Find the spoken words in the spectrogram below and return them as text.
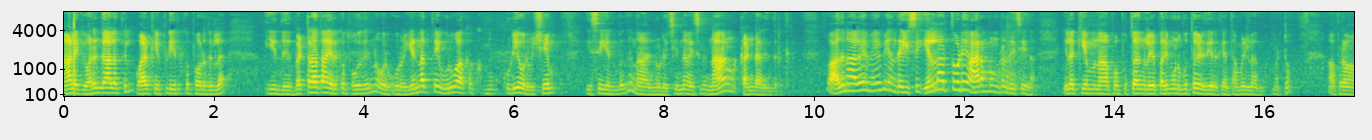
நாளைக்கு வருங்காலத்தில் வாழ்க்கை இப்படி இருக்க போகிறதில்ல இது பெட்டராக தான் இருக்க போகுதுன்னு ஒரு ஒரு எண்ணத்தை உருவாக்கக்கூடிய ஒரு விஷயம். இசை என்பது நான் என்னுடைய சின்ன வயசில் நான் கண்டறிந்திருக்கிறேன் ஸோ அதனாலே மேபி அந்த இசை எல்லாத்தோடையும் ஆரம்பம்ன்றது இசை தான். இலக்கியம் நான் இப்போ புத்தகங்கள் பதிமூணு புத்தகம் எழுதியிருக்கேன் தமிழில் மட்டும். அப்புறம்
